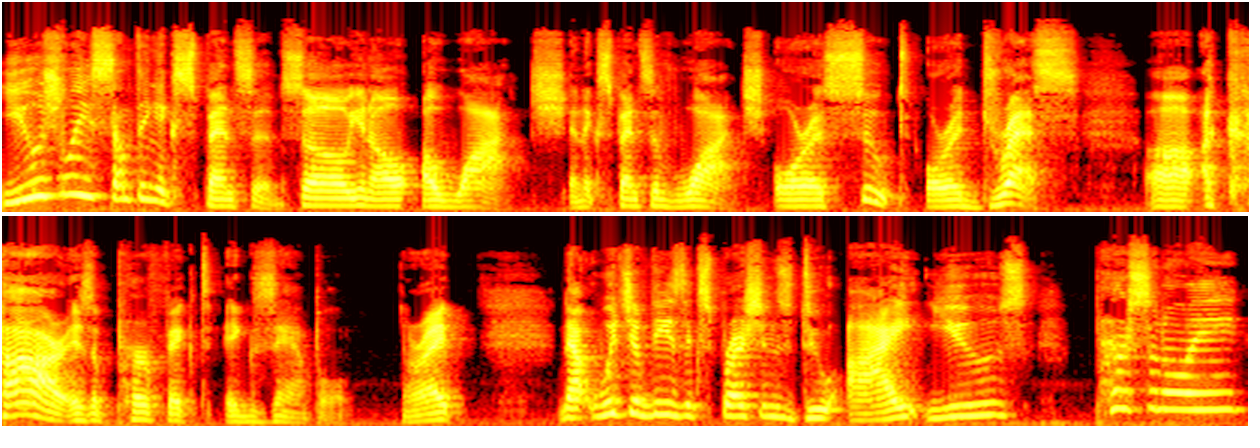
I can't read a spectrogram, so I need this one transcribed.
usually something expensive. So, you know, a watch, an expensive watch, or a suit, or a dress. Uh, a car is a perfect example. All right. Now, which of these expressions do I use? Personally,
